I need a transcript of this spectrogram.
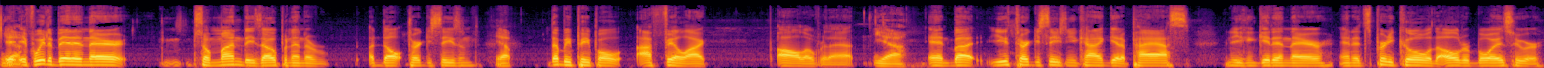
Yeah. If we'd have been in there, so Monday's opening a adult turkey season. Yep. There'll be people. I feel like all over that Yeah. and but youth turkey season you kind of get a pass and you can get in there and it's pretty cool with the older boys who are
